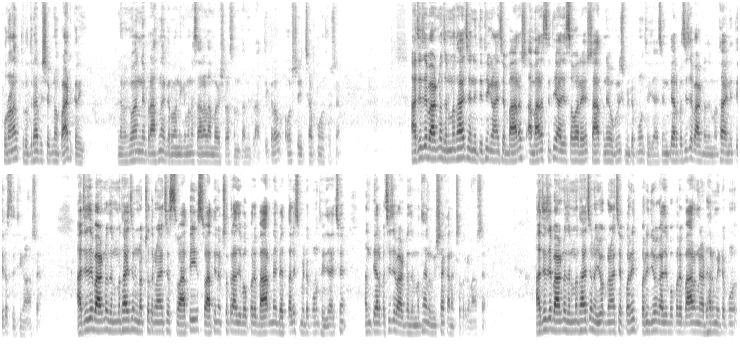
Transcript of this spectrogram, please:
પુરાણક રુદ્રાભિષેકનો પાઠ કરી અને ભગવાનને પ્રાર્થના કરવાની કે મને સારા લાંબા વિશ્વાસ સંતાનની પ્રાપ્તિ કરો અવશ્ય ઈચ્છા પૂર્ણ થશે. આજે જે બાળકનો જન્મ થાય છે એની તિથિ ગણાય છે બારસ આ બારસ તિથિ આજે સવારે સાત ને ઓગણીસ મિનિટે પૂર્ણ થઈ જાય છે અને ત્યાર પછી જે બાળકનો જન્મ થાય એની તેરસ તિથિ ગણાશે. આજે જે બાળકનો જન્મ થાય છે એનું નક્ષત્ર ગણાય છે સ્વાતિ. સ્વાતિ નક્ષત્ર આજે બપોરે બાર ને બેતાલીસ મિનિટે પૂર્ણ થઈ જાય છે અને ત્યાર પછી જે બાળકનો જન્મ થાય એનું વિશાખા નક્ષત્ર ગણાશે. આજે જે બાળકનો જન્મ થાય છે એનો યોગ ગણાય છે પરિત. પરિદયોગ આજે બપોરે બાર અને અઢાર મિનિટે પૂર્ણ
